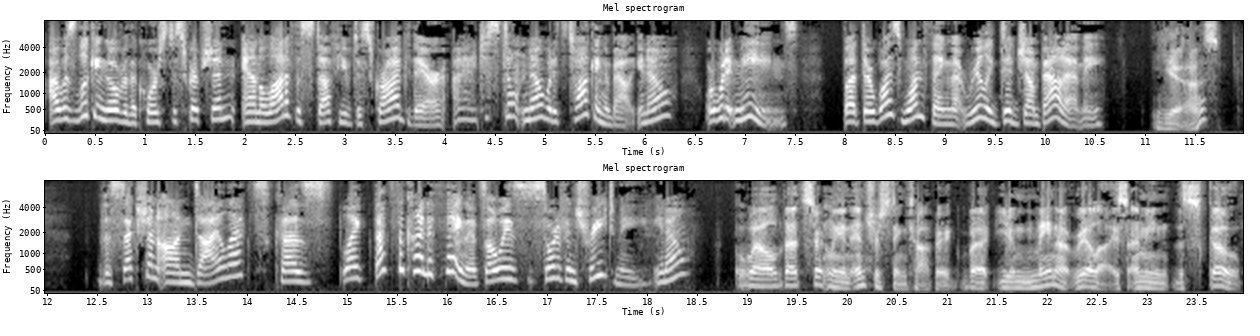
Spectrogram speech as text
I was looking over the course description, and a lot of the stuff you've described there, I just don't know what it's talking about, you know? Or what it means. But there was one thing that really did jump out at me. Yes? The section on dialects, cause, like, that's the kind of thing that's always sort of intrigued me, you know? Well, that's certainly an interesting topic, but you may not realize, I mean, the scope.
